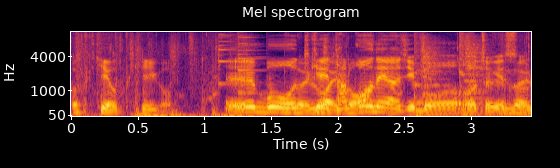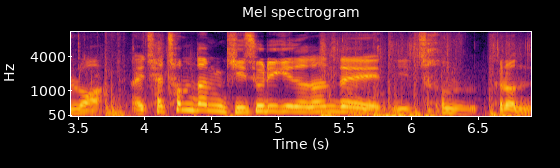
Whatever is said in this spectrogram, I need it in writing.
어떻게 어떻게 이거. 에, 뭐 일로 어떻게 다. 꺼내야지 뭐 어쩌겠어 일로 와, 일로 와. 아니 최첨단 기술이기는 한데 이 참 그렇네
